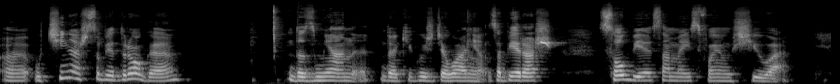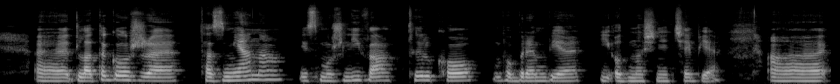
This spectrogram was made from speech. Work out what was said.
e, ucinasz sobie drogę do zmiany, do jakiegoś działania. Zabierasz sobie samej swoją siłę. E, dlatego, że ta zmiana jest możliwa tylko w obrębie i odnośnie ciebie. E,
